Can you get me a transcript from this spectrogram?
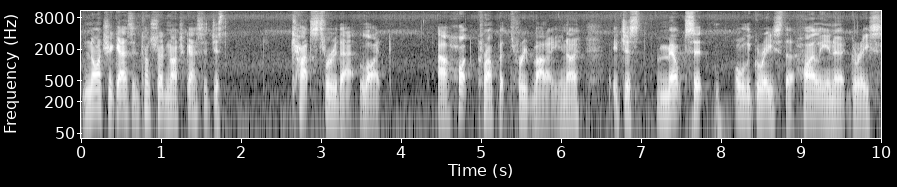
nitric acid, concentrated nitric acid just cuts through that like a hot crumpet through butter, you know? It just melts it, all the grease, the highly inert grease,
